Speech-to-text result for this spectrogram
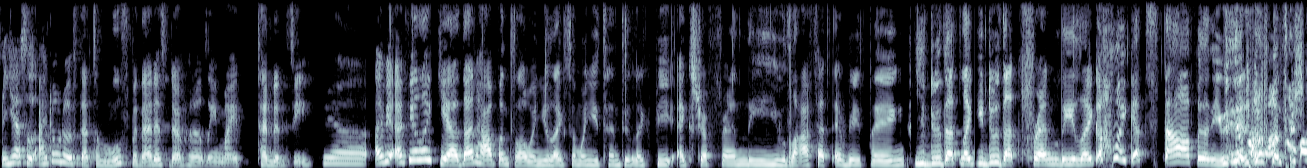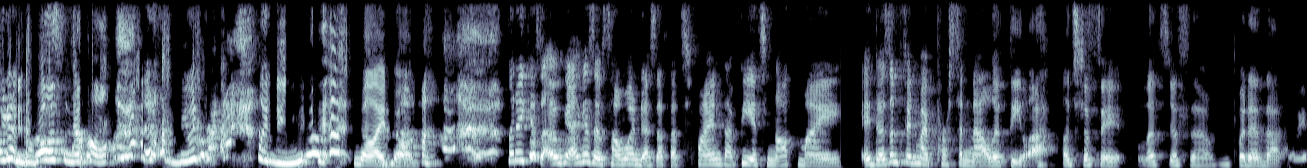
Yeah, so I don't know if that's a move, but that is definitely my tendency. Yeah, I mean, I feel like yeah, that happens a lot when you like someone. You tend to like be extra friendly. You laugh at everything. You do that like you do that friendly like oh my god stop and then you hit him on the oh yeah, gross! No, I don't do that. Like, do you? No, I don't. but I guess okay. I guess if someone does that, that's fine. Tapi it's not my. It doesn't fit my personality lah. Let's just say. Let's just um, put it that way.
